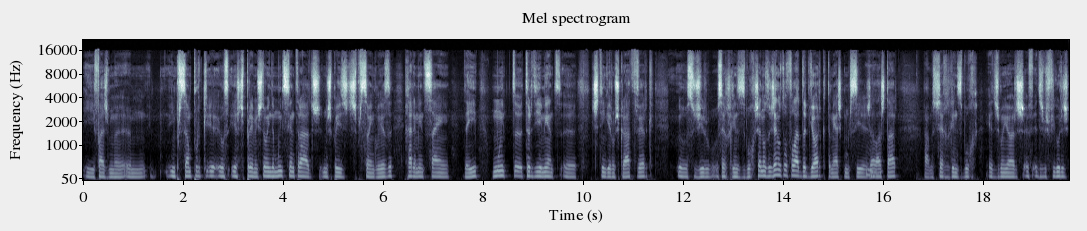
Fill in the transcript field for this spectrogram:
e faz-me hum, impressão porque eu- estes prémios estão ainda muito centrados nos países de expressão inglesa, raramente saem daí. Muito tardiamente eh, distinguiram os Kraftwerk. Eu sugiro o Serra Gainsbourg. Já não, já não estou a falar da Björk, também acho que merecia já Uhum. lá estar. Pá, mas Serra Gainsbourg é dos maiores, é das figuras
